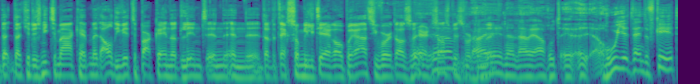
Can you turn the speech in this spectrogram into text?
Dat, dat je dus niet te maken hebt met al die witte pakken en dat lint. En, en uh, dat het echt zo'n militaire operatie wordt als er ergens asbest wordt nee, nou, nou, ja, goed. Uh, hoe je het went of keert.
